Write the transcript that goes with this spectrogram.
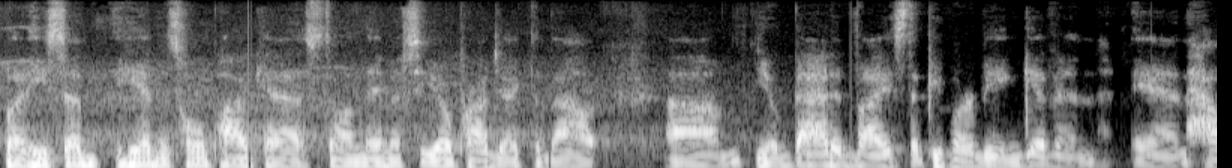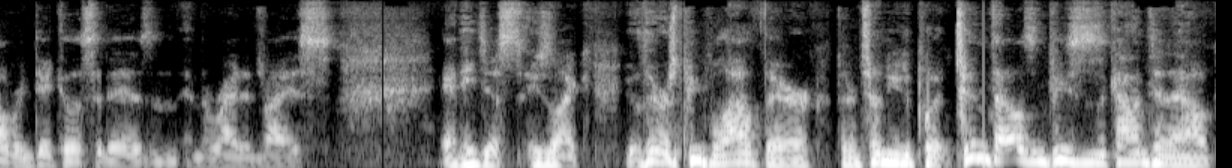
but he said he had this whole podcast on the MFCEO project about um, you know bad advice that people are being given and how ridiculous it is and, and the right advice. And he just he's like, there's people out there that are telling you to put ten thousand pieces of content out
